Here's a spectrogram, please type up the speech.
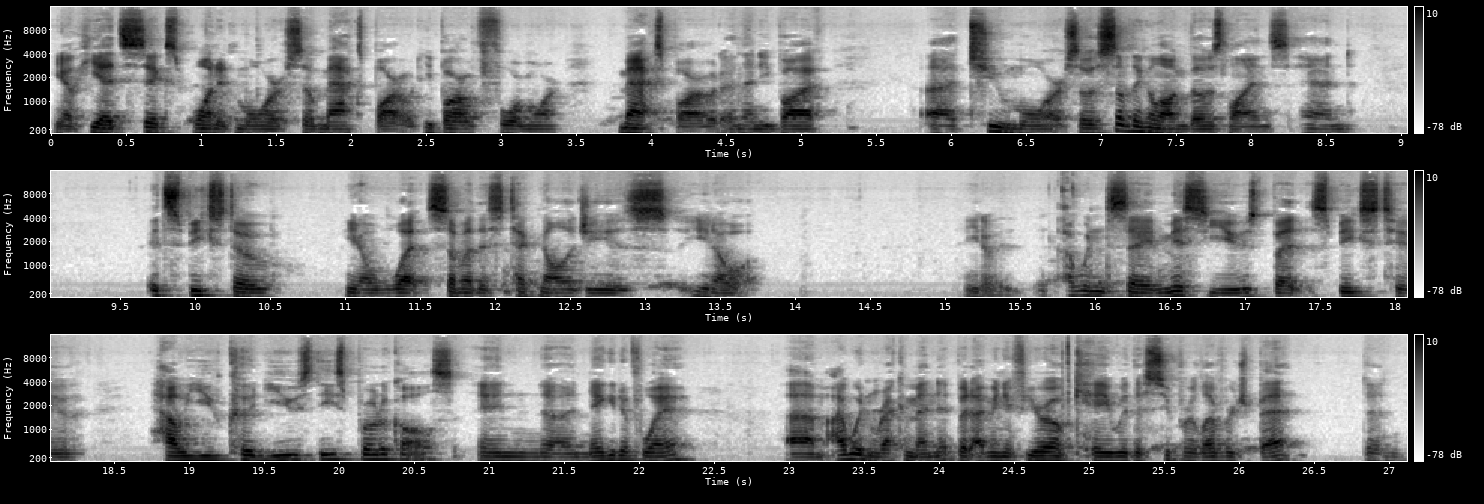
You know, he had six, wanted more, so Max borrowed. He borrowed four more. Max borrowed, and then he bought uh, two more. So it's something along those lines, and it speaks to you know what some of this technology is. You know, you know, I wouldn't say misused, but speaks to how you could use these protocols in a negative way um, I wouldn't recommend it, but I mean, if you're okay with a super leverage bet, then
